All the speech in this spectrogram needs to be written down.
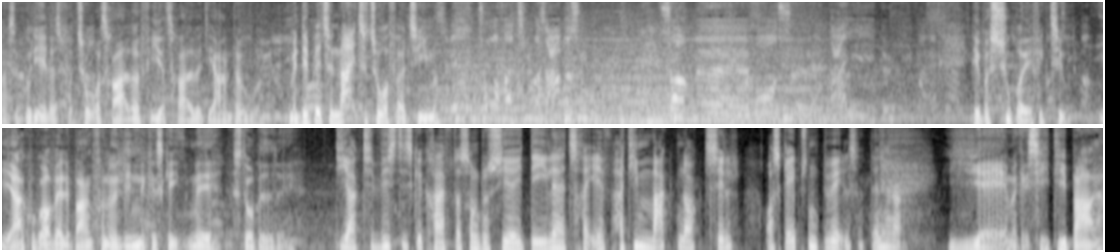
og så kunne de ellers få 32 og 34 de andre uger. Men det blev til nej til 42 timer. Så det er en 42 timers arbejdsuge, som øh, vores øh, dejlige, dygtige Det var super effektivt. Jeg kunne godt være lidt bange for, at noget lignende kan ske med stor bededag. De aktivistiske kræfter, som du siger i dele af 3F, har de magt nok til at skabe sådan en bevægelse den her gang? Ja, man kan sige, de er bare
